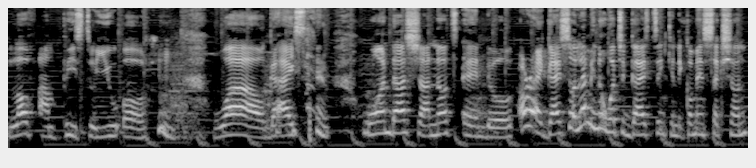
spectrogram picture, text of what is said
Love and peace to you all. Hmm. wow, guys. Wonder shall not end. All right, guys. So let me know what you guys think in the comment section.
